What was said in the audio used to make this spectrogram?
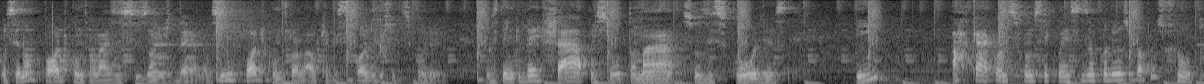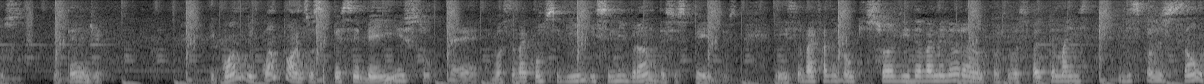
Você não pode controlar as decisões dela. Você não pode controlar o que ela escolhe ou deixa de escolher. Você tem que deixar a pessoa tomar suas escolhas e arcar com as consequências e colher os próprios frutos. Entende? E, quando, e quanto antes você perceber isso, é, você vai conseguir ir se livrando desses pesos. Isso vai fazer com que sua vida vai melhorando, porque você vai ter mais disposição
